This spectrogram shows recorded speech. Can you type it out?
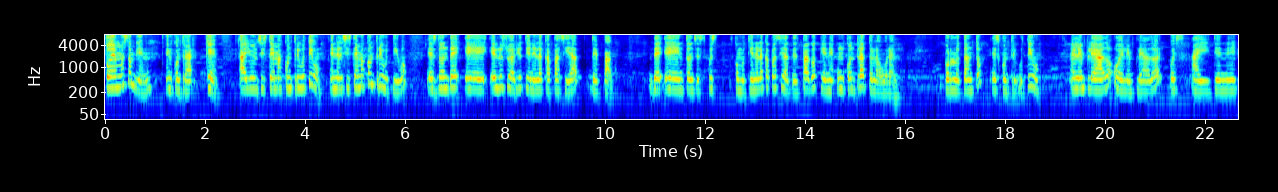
podemos también encontrar que hay un sistema contributivo. En el sistema contributivo es donde eh, el usuario tiene la capacidad de pago. De, eh, entonces, pues como tiene la capacidad de pago, tiene un contrato laboral. Por lo tanto, es contributivo. El empleado o el empleador, pues ahí tiene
